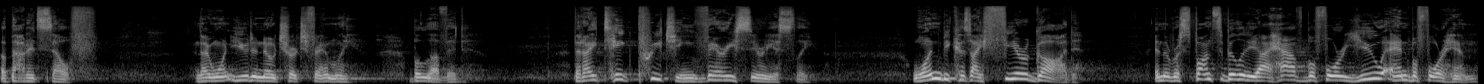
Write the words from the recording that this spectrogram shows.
about itself. And I want you to know, church family, beloved, that I take preaching very seriously. One, because I fear God and the responsibility I have before you and before Him.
